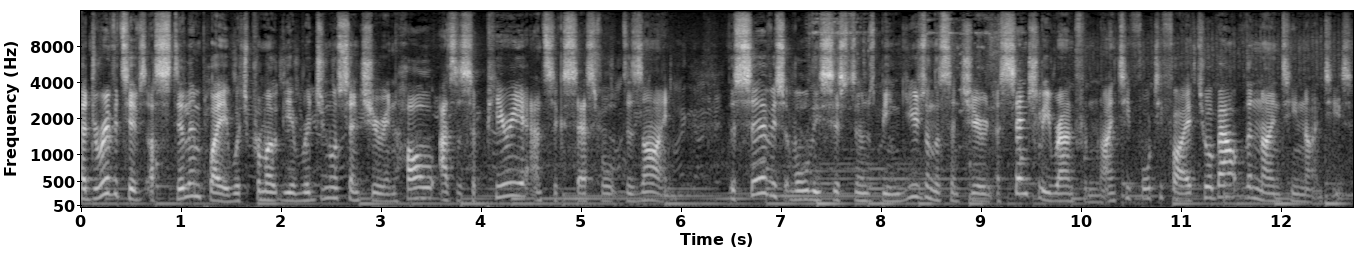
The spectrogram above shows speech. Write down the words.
Her derivatives are still in play which promote the original Centurion hull as a superior and successful design. The service of all these systems being used on the Centurion essentially ran from 1945 to about the 1990s,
